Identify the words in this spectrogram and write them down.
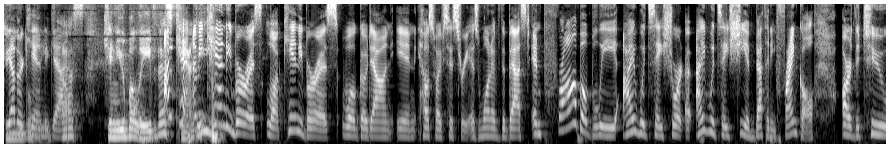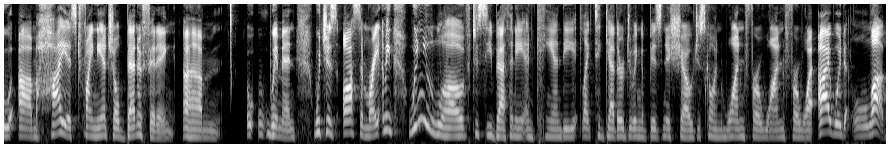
The other Candy gal. This? Can you believe this? I can't. I mean, Kandi Burruss. Look, Kandi Burruss will go down in Housewives history as one of the best, and probably I would say short. I would say she and Bethenny Frankel are the two um, highest financial benefiting um, uh, Uh, women, which is awesome, right? I mean, wouldn't you love to see Bethenny and Kandi like together doing a business show, just going one for one for what? I would love.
